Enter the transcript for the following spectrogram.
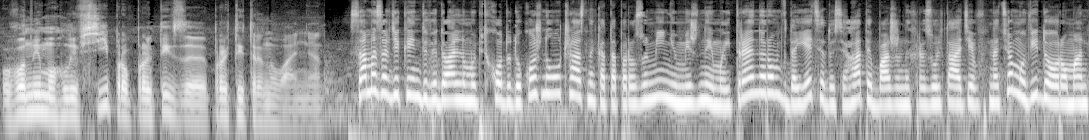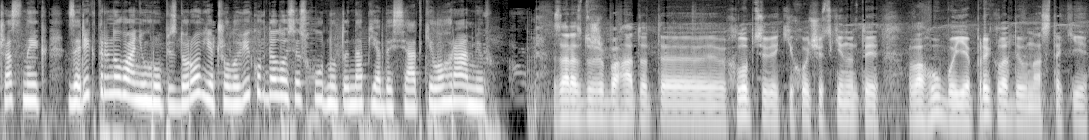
вони могли всі про- пройти, пройти тренування. Саме завдяки індивідуальному підходу до кожного учасника та порозумінню між ними і тренером вдається досягати бажаних результатів. На цьому відео Роман Часник. За рік тренувань у групі здоров'я чоловіку вдалося схуднути на 50 кілограмів. Зараз дуже багато е, хлопців, які хочуть скинути вагу, бо є приклади у нас такі.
